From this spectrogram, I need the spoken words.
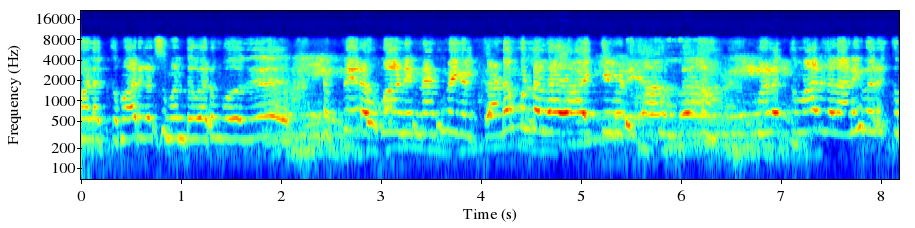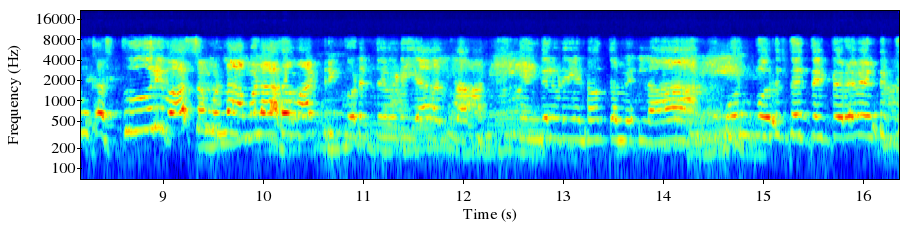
மலக்குமார்கள் சுமந்து வரும்போது ரப்பே ரஹ்மானின் நன்மைகள் கடமுள்ளதாக ஆக்கி விடியா மலக்குமார்கள் அனைவருக்கும் கஸ்தூரி வாசம் உள்ள அமலாக மாற்றி கொடுத்து விடியா எங்களுடைய நோக்கம் எல்லாம் உன் பொருத்தத்தை பெற வேண்டும்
